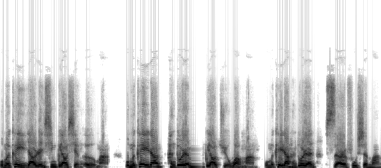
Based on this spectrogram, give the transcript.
我们可以要人心不要险恶吗？我们可以让很多人不要绝望吗？我们可以让很多人死而复生吗？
